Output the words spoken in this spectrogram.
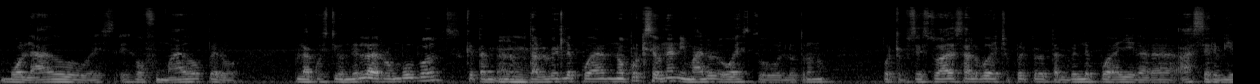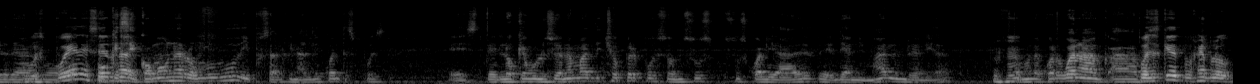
volado es, es- o fumado, pero la cuestión de las Rumble Balls, que también Mm. tal vez le puedan, no porque sea un animal o esto o el otro no, porque pues eso es algo de Chopper, pero tal vez le pueda llegar a, a servir de algo. Pues puede o- ser, O que se coma una Rumble Ball y pues al final de cuentas pues este lo que evoluciona más de Chopper pues son sus, sus cualidades de, de animal en realidad. ¿Estamos de acuerdo? Bueno, a- Pues es que, por ejemplo,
